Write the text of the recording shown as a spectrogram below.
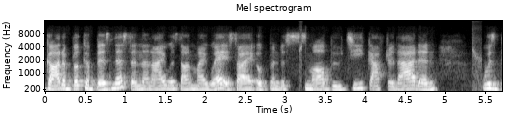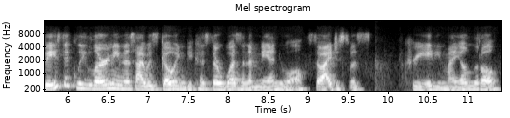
got a book of business and then i was on my way. So i opened a small boutique after that and was basically learning as i was going because there wasn't a manual. So i just was creating my own little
